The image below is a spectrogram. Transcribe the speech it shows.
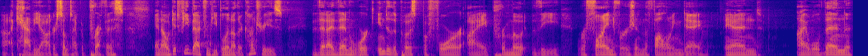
uh, a caveat or some type of preface. And I'll get feedback from people in other countries that I then work into the post before I promote the refined version the following day. And I will then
